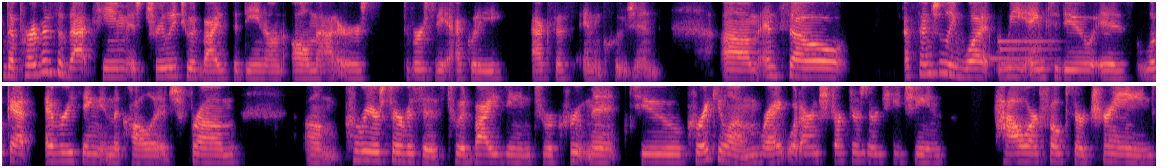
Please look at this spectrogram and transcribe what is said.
the purpose of that team is truly to advise the dean on all matters diversity, equity, access, and inclusion. Um, and so essentially, what we aim to do is look at everything in the college from um, career services to advising to recruitment to curriculum, right? What our instructors are teaching, how our folks are trained,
